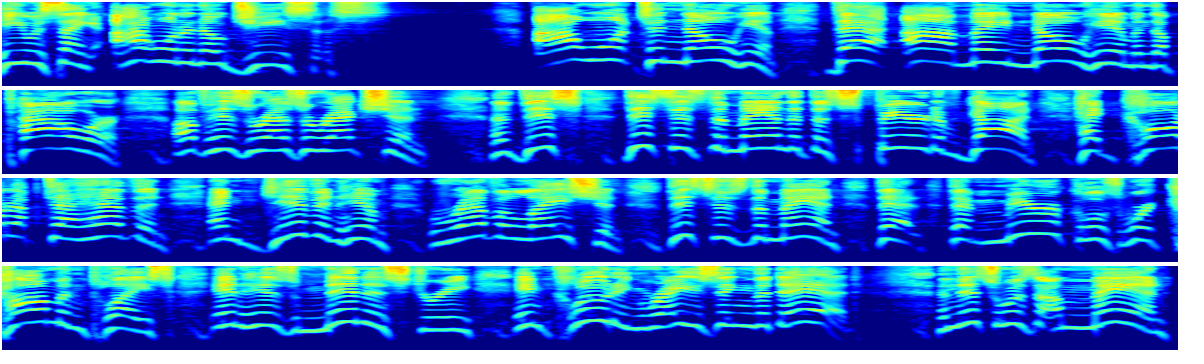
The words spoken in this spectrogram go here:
He was saying, I want to know Jesus. I want to know him that I may know him in the power of his resurrection. And this, this is the man that the Spirit of God had caught up to heaven and given him revelation. This is the man that, that miracles were commonplace in his ministry, including raising the dead. And this was a man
